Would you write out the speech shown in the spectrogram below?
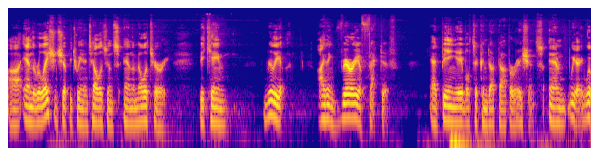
Uh, and the relationship between intelligence and the military became really, I think, very effective at being able to conduct operations. And we, we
